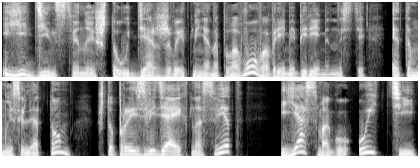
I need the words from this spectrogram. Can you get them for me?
«Единственное, что удерживает меня на плаву во время беременности, это мысль о том, что, произведя их на свет, я смогу уйти».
